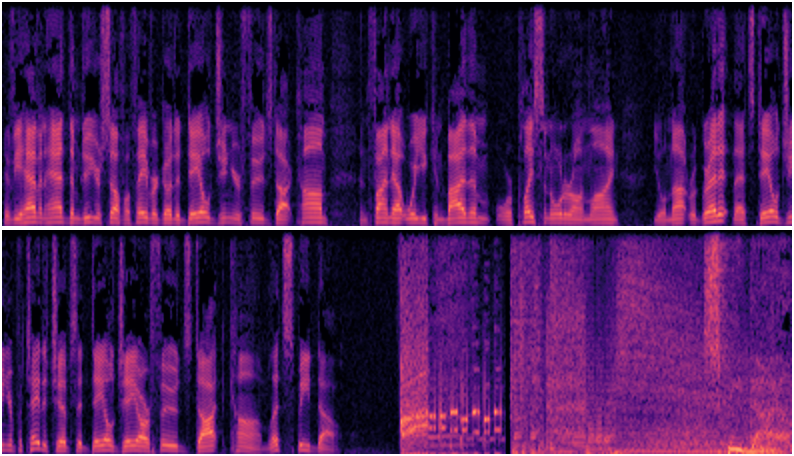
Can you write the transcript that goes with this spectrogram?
If you haven't had them, do yourself a favor, go to dalejuniorfoods.com and find out where you can buy them or place an order online. You'll not regret it. That's Dale Junior potato chips at dalejrfoods.com. Let's speed dial. Speed dial.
